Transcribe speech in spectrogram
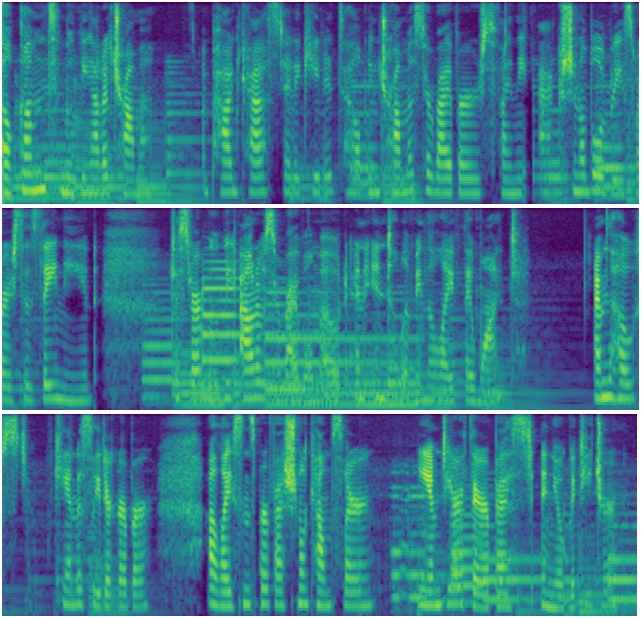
Welcome to Moving Out of Trauma, a podcast dedicated to helping trauma survivors find the actionable resources they need to start moving out of survival mode and into living the life they want. I'm the host, Kandace Liedergerber, a licensed professional counselor, EMDR therapist, and yoga teacher.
